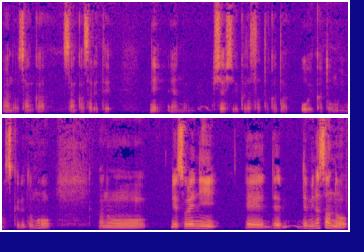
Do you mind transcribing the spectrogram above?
あの参加参加されて、ね、あの記者してくださった方多いかと思いますけれどもあのでそれに、えー、でで皆さんの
